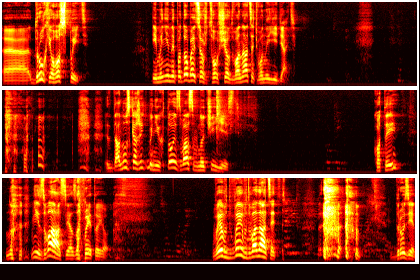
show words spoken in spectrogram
е, друг його спить. І мені не подобається, що- в 12 вони їдять. А ну скажіть мені, хто з вас вночі їсть? Коти? Ну, ні, з вас я запитую. Ви ви в 12. Друзі,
